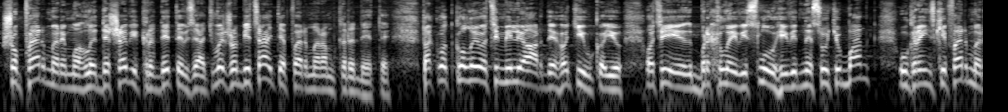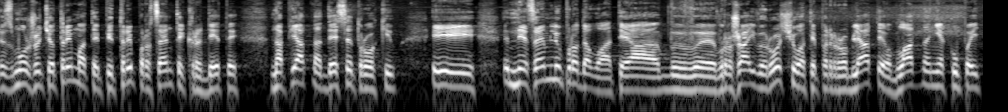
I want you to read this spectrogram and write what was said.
щоб фермери могли дешеві кредити взяти. Ви ж обіцяєте фермерам кредити. Так от, коли оці мільярди готівкою, оці брехливі слуги віднесуть у банк, українські фермери зможуть отримати під 3% кредити на 5-10 років. І не землю продавати, а врожай вирощувати, переробляти, обладнання купити,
